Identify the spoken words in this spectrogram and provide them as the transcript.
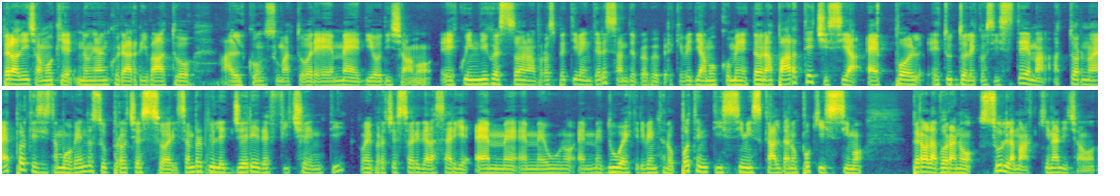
però diciamo che non è ancora arrivato al consumatore medio, diciamo, e quindi questa è una prospettiva interessante proprio perché vediamo come da una parte ci sia Apple e tutto l'ecosistema attorno a Apple che si sta muovendo su processori sempre più leggeri ed efficienti, come i processori della serie M, M1, M2 che diventano potentissimi, scaldano pochissimo però lavorano sulla macchina, diciamo,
